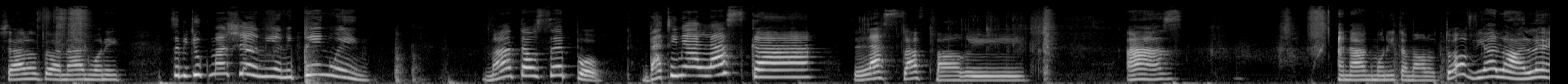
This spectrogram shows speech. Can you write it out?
שאל אותו הנהג מונית. זה בדיוק מה שאני, אני פינגווין. מה אתה עושה פה? באתי מאלסקה לספארי. אז הנהג מונית אמר לו, טוב, יאללה, עלה.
